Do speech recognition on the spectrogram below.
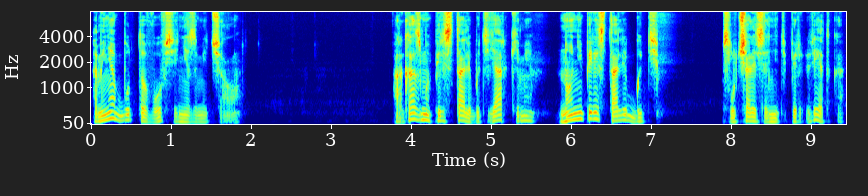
а меня будто вовсе не замечал. Оргазмы перестали быть яркими, но не перестали быть. Случались они теперь редко.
